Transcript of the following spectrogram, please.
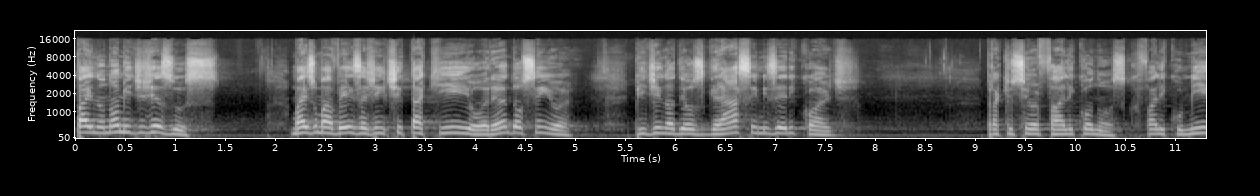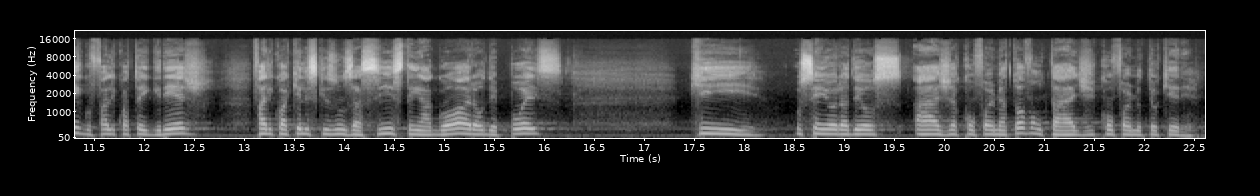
Pai, no nome de Jesus, mais uma vez a gente está aqui orando ao Senhor, pedindo a Deus graça e misericórdia, para que o Senhor fale conosco, fale comigo, fale com a tua igreja, fale com aqueles que nos assistem agora ou depois, que o Senhor, a Deus, haja conforme a tua vontade, conforme o teu querer.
